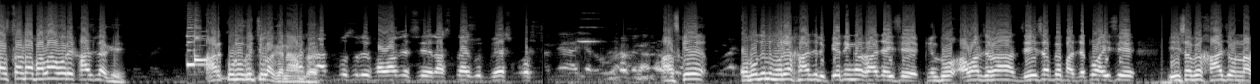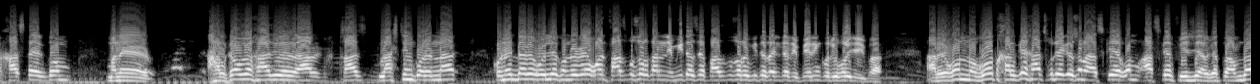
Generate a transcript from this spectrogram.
রাস্তাটা ভালো করে কাজ লাগে। আর কোনো কিছু লাগে না আমরা। সাত বছরে পাওয়া গেছে রাস্তায় বেশ কষ্ট। আজকে কতদিন ধরে কাজ রিপেয়ারিং এর কাজ আইছে, কিন্তু আবার যারা যে হিসাবে বাজেটও আইছে, এই হিসাবে কাজ ওর না কাজটা একদম মানে হালকাভাবে কাজ হয় আর কাজ লাস্টিং করেন না। কন্ট্রাক্টরে কইলে কন্ট্রাক্টরে এখন পাঁচ বছর তার লিমিট আছে, পাঁচ বছরের ভিতরে তাইটা রিপেয়ারিং করে করে যাইবা। আর এখন নগদ কালকে কাজ করে গেছেন আজকে এখন আজকে ফিস আর তো আমরা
